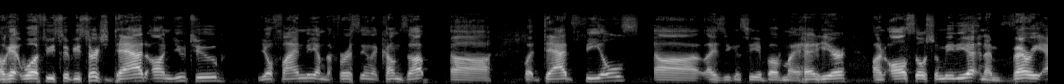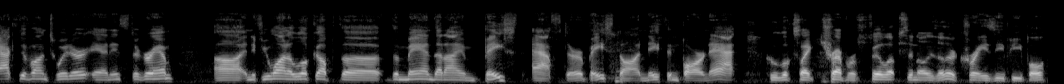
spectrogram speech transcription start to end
Okay, well, if you so if you search Dad on YouTube, you'll find me. I'm the first thing that comes up. Uh, but Dad feels, uh, as you can see above my head here, on all social media, and I'm very active on Twitter and Instagram. Uh, and if you want to look up the the man that I am based after, based on Nathan Barnatt, who looks like Trevor Philips and all these other crazy people,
